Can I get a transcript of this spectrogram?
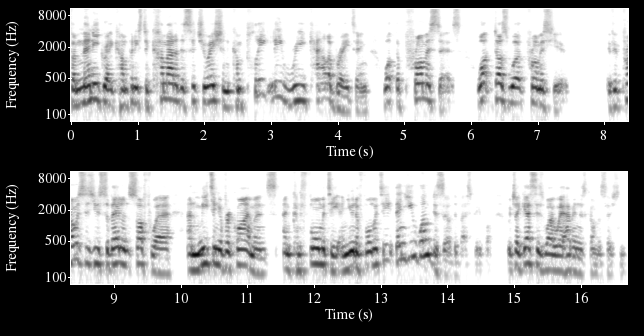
for many great companies to come out of the situation completely recalibrating what the promise is. What does work promise you? If it promises you surveillance software and meeting of requirements and conformity and uniformity, then you won't deserve the best people, which I guess is why we're having this conversation.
